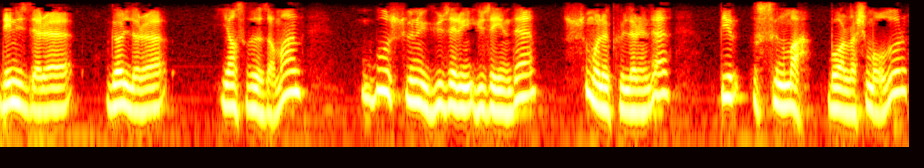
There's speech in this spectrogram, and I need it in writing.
denizlere, göllere yansıdığı zaman bu suyun yüzeyin, yüzeyinde su moleküllerinde bir ısınma, buharlaşma olur.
